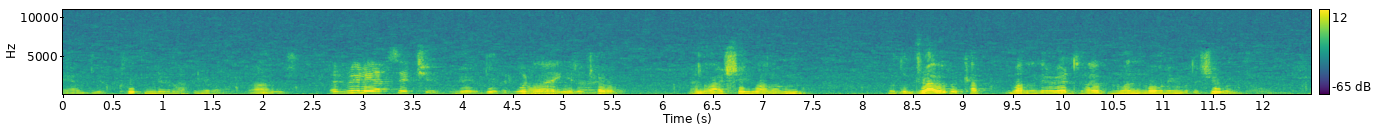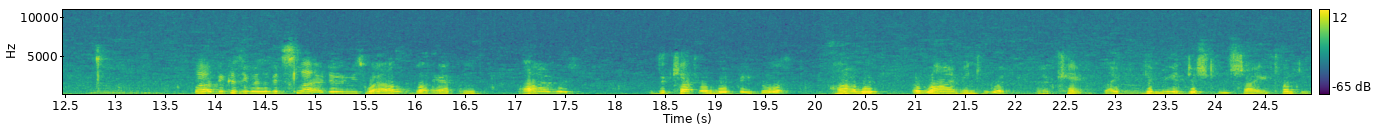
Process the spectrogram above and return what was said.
and you couldn't do nothing at all. I was It really upset you. yeah, it did. It wouldn't oh, it was terrible. And I see one of them with a drover cut one of their heads open one morning with a shoeing. Well, because he was a bit slow doing his work. Well, what happened, I was, the cattle would be brought, I would arrive into a, a camp. They'd give me a distance, say 20,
